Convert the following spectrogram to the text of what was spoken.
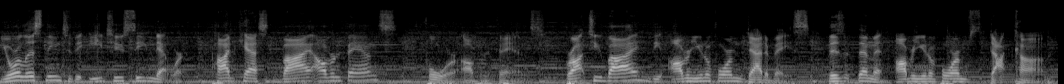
You're listening to the E2C Network, podcast by Auburn fans for Auburn fans. Brought to you by the Auburn Uniform Database. Visit them at auburnuniforms.com.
